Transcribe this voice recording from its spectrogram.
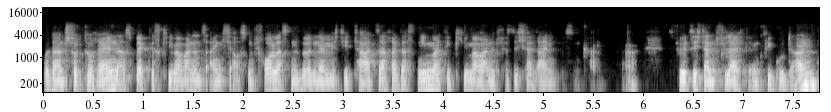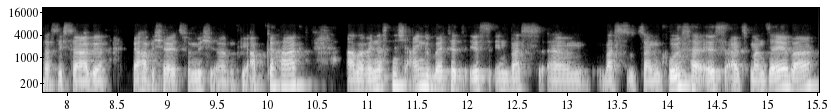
oder einen strukturellen Aspekt des Klimawandels eigentlich außen vor lassen würden, nämlich die Tatsache, dass niemand den Klimawandel für sich allein lösen kann. Ja. Fühlt sich dann vielleicht irgendwie gut an, dass ich sage, ja, habe ich ja jetzt für mich irgendwie abgehakt, aber wenn das nicht eingebettet ist in was, ähm, was sozusagen größer ist als man selber,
